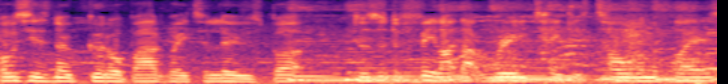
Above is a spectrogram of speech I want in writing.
Obviously, there's no good or bad way to lose, but does a defeat like that really take its toll on the players?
